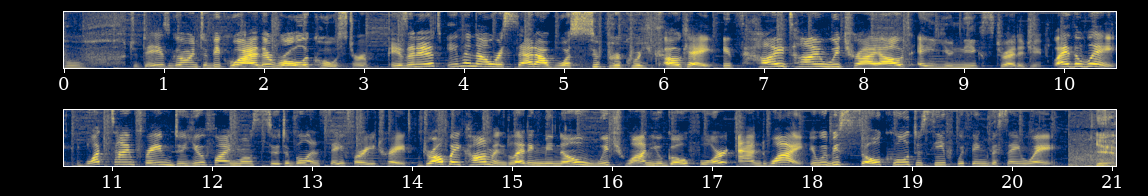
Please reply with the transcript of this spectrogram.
Today is going to be quite a roller coaster, isn't it? Even our setup was super quick. Okay, it's high time we try out a unique strategy. By the way, what time frame do you find most suitable and safe for a trade? Drop a comment letting me know which one you go for and why. It would be so cool to see if we think the same way. Yeah.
